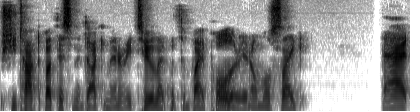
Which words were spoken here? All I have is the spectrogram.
she talked about this in the documentary too, like with the bipolar. It almost like that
